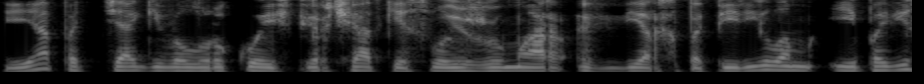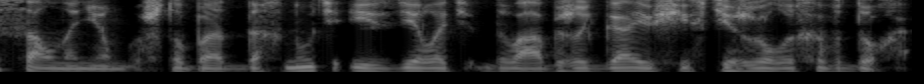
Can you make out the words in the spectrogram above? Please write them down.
Я подтягивал рукой в перчатке свой жумар вверх по перилам и повисал на нем, чтобы отдохнуть и сделать два обжигающих тяжелых вдоха.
